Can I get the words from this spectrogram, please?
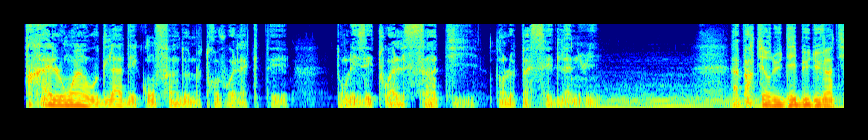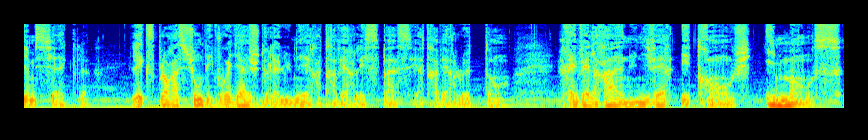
très loin au-delà des confins de notre Voie lactée, dont les étoiles scintillent dans le passé de la nuit. À partir du début du XXe siècle, l'exploration des voyages de la lumière à travers l'espace et à travers le temps révélera un univers étrange, immense,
